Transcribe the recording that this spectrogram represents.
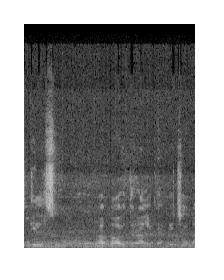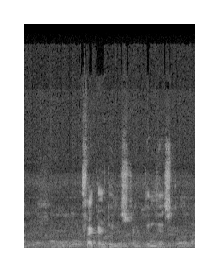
స్కిల్స్ భావితరాలకి అందించాలా. ఫ్యాకల్టీని స్ట్రెంగ్తన్ చేసుకోవాలా.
